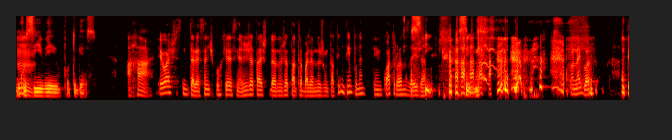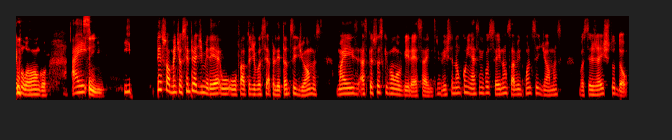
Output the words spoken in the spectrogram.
Hum. inclusive o português. ahá. Eu acho isso interessante porque, assim, a gente já está estudando, já está trabalhando junto. Tem um tempo, né? Tem quatro anos aí já. Sim, sim, É um negócio, tempo longo. Aí, sim, pessoalmente, eu sempre admirei o, o fato de você aprender tantos idiomas, mas as pessoas que vão ouvir essa entrevista não conhecem você e não sabem quantos idiomas você já estudou.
